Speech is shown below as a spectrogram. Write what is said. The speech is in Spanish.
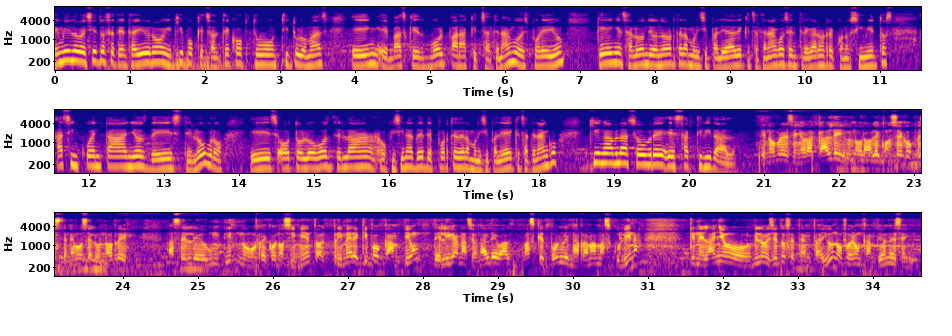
En 1971, el equipo Quetzalteco obtuvo un título más en el básquetbol para Quetzaltenango. Es por ello que en el Salón de Honor de la Municipalidad de Quetzaltenango se entregaron reconocimientos a 50 años de este logro. Es Otto Lobos de la Oficina de Deporte de la Municipalidad de Quetzaltenango quien habla sobre esta actividad. En nombre del señor alcalde y el honorable consejo, pues tenemos el honor de hacerle un digno reconocimiento al primer equipo campeón de Liga Nacional de Básquetbol en la rama masculina, que en el año 1971 fueron campeones en,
